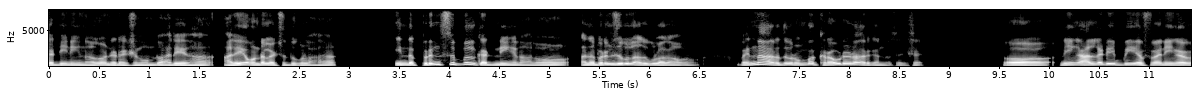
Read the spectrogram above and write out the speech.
கட்டினீங்கனாலும் டிடக்ஷன் உண்டு. அதே தான். அதே ஒன்றரை லட்சத்துக்குள்ள தான் இந்த பிரின்சிபல் கட்டினீங்கனாலும் அந்த பிரின்சிபல் அதுக்குள்ளே தான் வரும். இப்போ என்ன ஆகுறது? ரொம்ப க்ரௌடடாக இருக்குது அந்த செக்ஷன் ஸோ நீங்கள் ஆல்ரெடி பிஎஃப் நீங்கள்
